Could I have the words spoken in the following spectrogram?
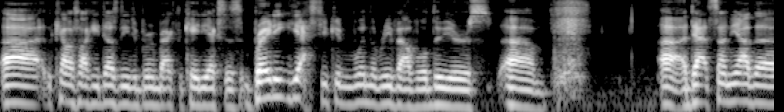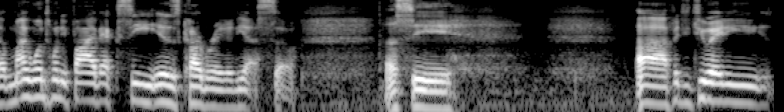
Uh, Kawasaki does need to bring back the KDXs. Brady, yes, you can win the revalve. We'll do yours. Um, uh, Datsun, yeah, the my 125 XC is carbureted, yes. So let's see. Uh, 5280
